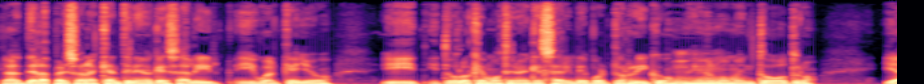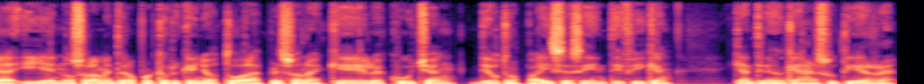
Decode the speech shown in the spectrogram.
La- de las personas que han tenido que salir, igual que yo, y, y todos los que hemos tenido que salir de Puerto Rico en un momento u otro. Y, y no solamente los puertorriqueños, todas las personas que lo escuchan de otros países se identifican que han tenido que dejar su tierra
